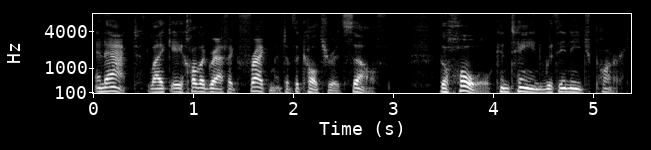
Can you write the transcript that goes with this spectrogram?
and act like a holographic fragment of the culture itself, the whole contained within each part.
